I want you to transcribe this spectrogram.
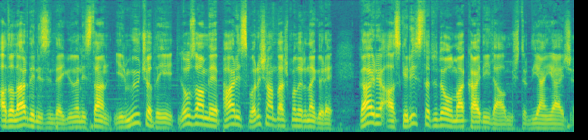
Adalar Denizi'nde Yunanistan 23 adayı Lozan ve Paris Barış Antlaşmalarına göre gayri askeri statüde olmak kaydıyla almıştır diyen Yaycı.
